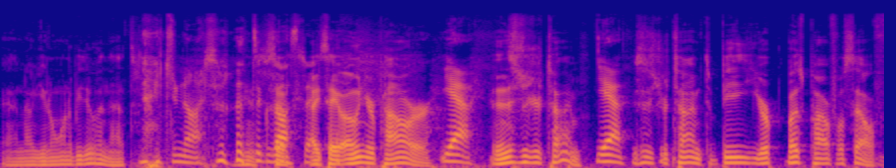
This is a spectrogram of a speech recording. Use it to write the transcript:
And no, you don't want to be doing that. I do not. It's so exhausting. I say own your power, yeah. and this is your time. Yeah. This is your time to be your most powerful self.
